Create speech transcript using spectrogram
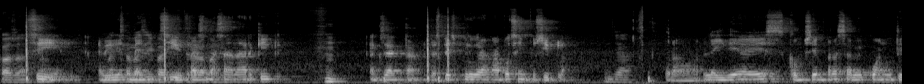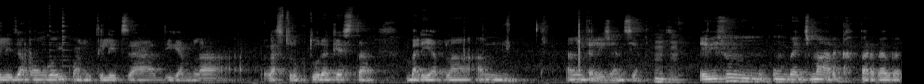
coses. sí, evidentment, si dintre fas massa anàrquic, exacte, després programar pot ser impossible. Ja. però la idea és, com sempre, saber quan utilitzar Mongo i quan utilitzar, diguem, la- l'estructura aquesta variable amb, amb intel·ligència. Mm -hmm. He vist un, un benchmark per veure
